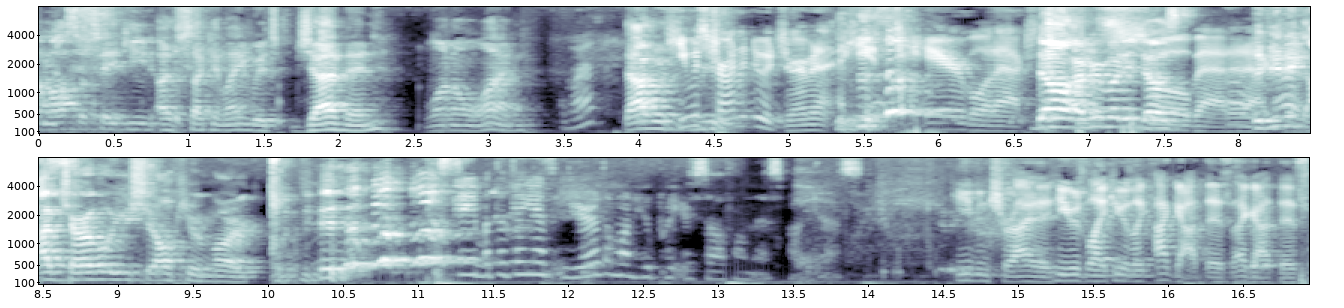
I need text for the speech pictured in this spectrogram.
I'm also taking a second language, German 101. What? That was He was really- trying to do a German. He's terrible at acting. No, He's everybody so knows. bad at If you accents. think I'm terrible, you should all hear Mark. See, but the thing is, you're the one who put yourself on this podcast. He even tried it. He was like, he was like, I got this. I got this.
